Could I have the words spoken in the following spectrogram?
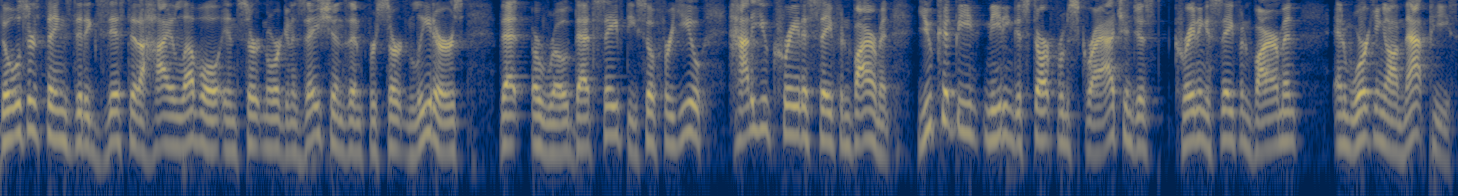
Those are things that exist at a high level in certain organizations and for certain leaders that erode that safety. So, for you, how do you create a safe environment? You could be needing to start from scratch and just creating a safe environment and working on that piece.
